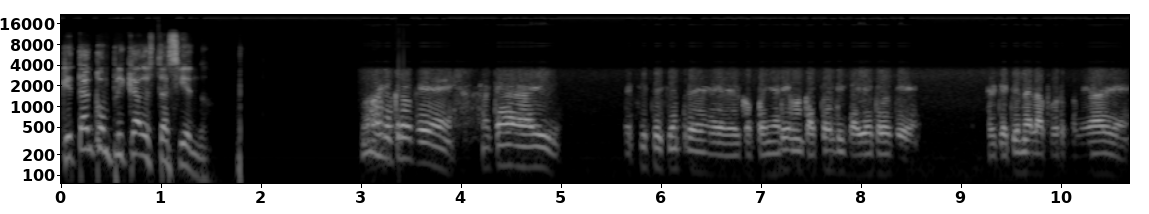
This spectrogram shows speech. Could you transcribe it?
¿qué tan complicado está siendo? No, yo creo que acá hay, existe siempre el compañerismo católica. Yo creo que el que tiene la oportunidad de,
